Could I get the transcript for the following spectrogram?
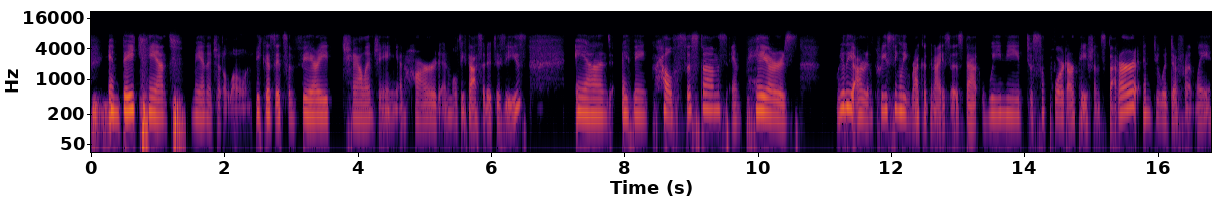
mm-hmm. and they can't manage it alone because it's a very challenging and hard and multifaceted disease. And I think health systems and payers really are increasingly recognizes that we need to support our patients better and do it differently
